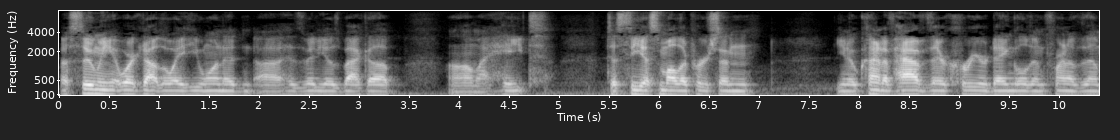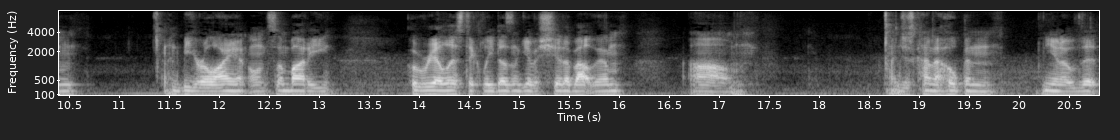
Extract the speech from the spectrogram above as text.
Assuming it worked out the way he wanted, uh, his videos back up. Um, I hate to see a smaller person, you know, kind of have their career dangled in front of them and be reliant on somebody who realistically doesn't give a shit about them. Um, and just kind of hoping, you know, that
